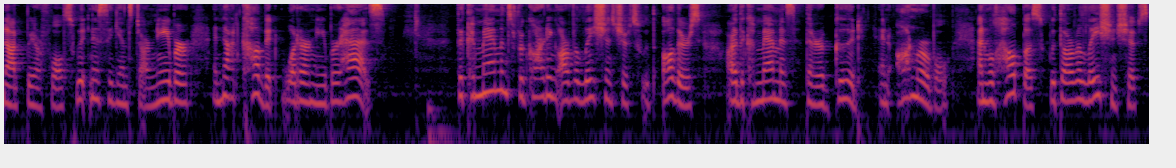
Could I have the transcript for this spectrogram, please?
not bear false witness against our neighbor, and not covet what our neighbor has. The commandments regarding our relationships with others are the commandments that are good and honorable, and will help us with our relationships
